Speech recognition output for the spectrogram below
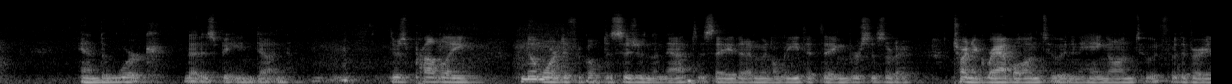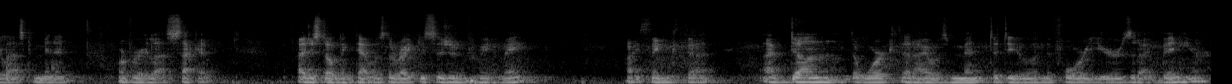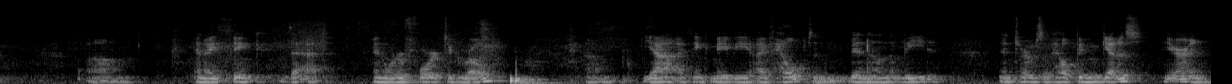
and the work that is being done. There's probably no more difficult decision than that to say that I'm going to lead the thing versus sort of trying to grab onto it and hang on to it for the very last minute or very last second. I just don't think that was the right decision for me to make. I think that I've done the work that I was meant to do in the four years that I've been here. Um, and I think that in order for it to grow, um, yeah, I think maybe I've helped and been on the lead in terms of helping get us here and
